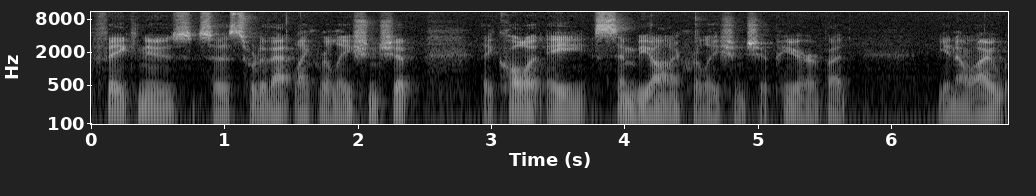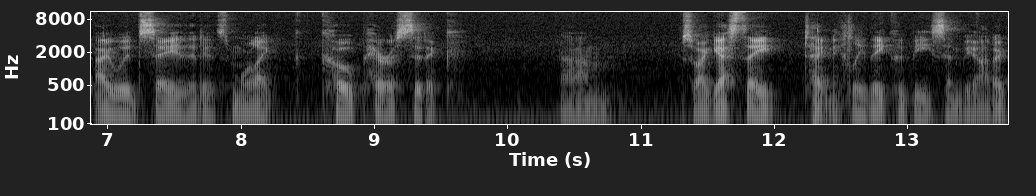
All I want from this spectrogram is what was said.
fake news. So it's sort of that like relationship. They call it a symbiotic relationship here, but you know, I, I would say that it's more like co-parasitic. Um, so I guess they technically they could be symbiotic,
